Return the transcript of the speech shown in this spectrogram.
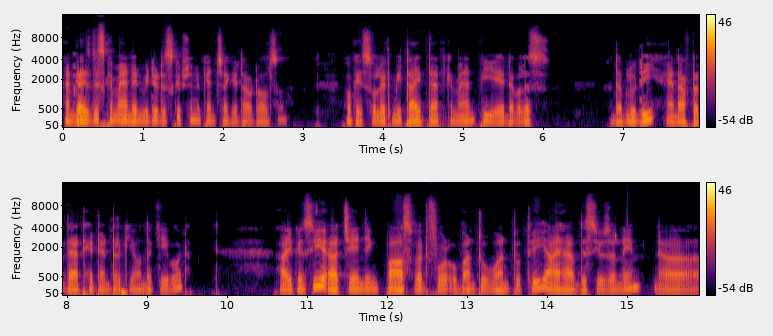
And guys, this command in video description, you can check it out also. Okay, so let me type that command PASSWD and after that hit enter key on the keyboard uh, you can see uh, changing password for Ubuntu 123 I have this username. Uh,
